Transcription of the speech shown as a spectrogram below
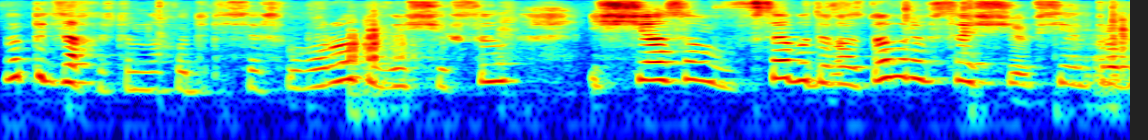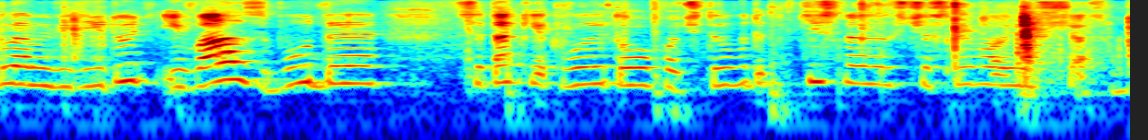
Ви під захистом знаходитеся свого роду, вищих сил, і з часом все буде у вас добре, все, що всі проблеми відійдуть, і у вас буде все так, як ви того хочете. Ви будете дійсно щасливою з часом.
